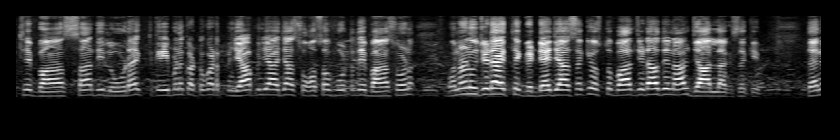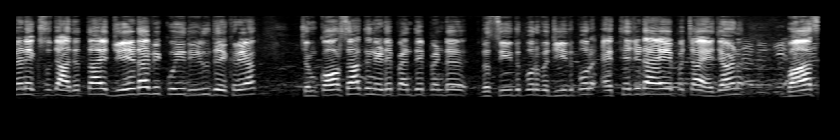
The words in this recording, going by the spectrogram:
ਇੱਥੇ ਬਾਂਸਾਂ ਦੀ ਲੋੜ ਹੈ। ਤਕਰੀਬਨ ਘੱਟੋ ਘੱਟ 50 50 ਜਾਂ 100 100 ਫੁੱਟ ਦੇ ਬਾਂਸ ਹੋਣ। ਉਹਨਾਂ ਨੂੰ ਜਿਹੜਾ ਇੱਥੇ ਗੱਡਿਆ ਜਾ ਸਕੇ ਉਸ ਤੋਂ ਬਾਅਦ ਜਿਹੜਾ ਉਹਦੇ ਨਾਲ ਜਾਲ ਲੱਗ ਸਕੇ। ਤਾਂ ਇਹਨਾਂ ਨੇ ਇੱਕ ਸੁਝਾਅ ਦਿੱਤਾ ਹੈ ਜਿਹੜਾ ਵੀ ਕੋਈ ਰੀਲ ਦੇਖ ਰਿਹਾ ਚਮਕੌਰ ਸਾਹਿਬ ਦੇ ਨੇੜੇ ਪੈਂਦੇ ਪਿੰਡ ਰਸੀਦਪੁਰ, ਵਜੀਦਪੁਰ, ਇੱਥੇ ਜਿਹੜਾ ਇਹ ਪਹੁੰਚਾਏ ਜਾਣ ਬਾਂਸ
